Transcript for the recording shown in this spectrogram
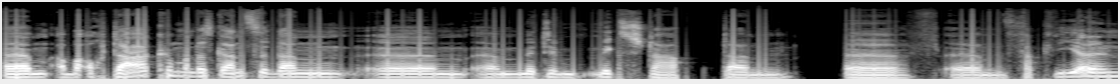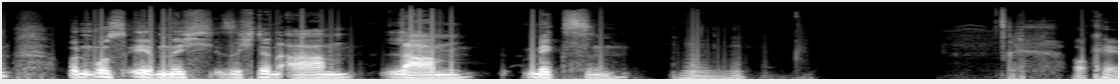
Ähm, aber auch da kann man das Ganze dann ähm, ähm mit dem Mixstab dann äh, ähm, verquirlen und muss eben nicht sich den Arm lahm mixen. Mhm. Okay.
